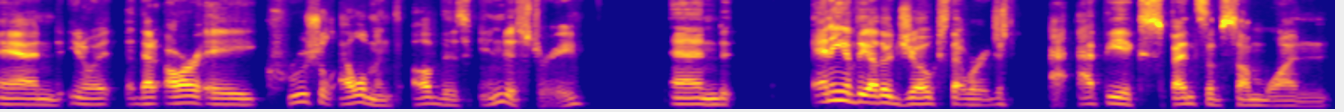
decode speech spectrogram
and you know it, that are a crucial element of this industry and any of the other jokes that were just at the expense of someone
